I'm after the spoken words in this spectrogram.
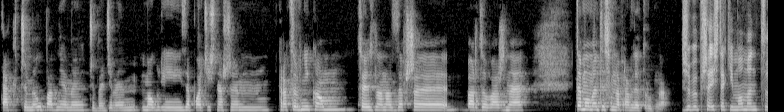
tak, czy my upadniemy, czy będziemy mogli zapłacić naszym pracownikom, co jest dla nas zawsze bardzo ważne. Te momenty są naprawdę trudne. Żeby przejść taki moment, y,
